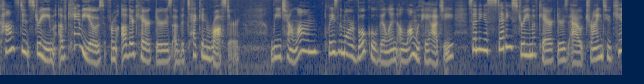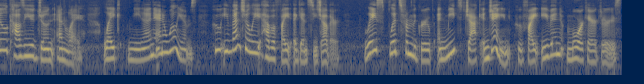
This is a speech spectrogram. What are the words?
constant stream of cameos from other characters of the Tekken roster. Lee Chaolan plays the more vocal villain along with Heihachi, sending a steady stream of characters out trying to kill Kazuya Jun and Lei, like Nina and Anna Williams, who eventually have a fight against each other. Lei splits from the group and meets Jack and Jane, who fight even more characters.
